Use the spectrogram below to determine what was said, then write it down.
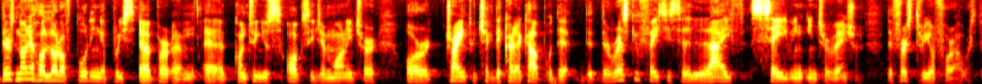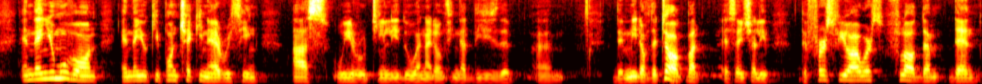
there's not a whole lot of putting a uh, per, um, uh, continuous oxygen monitor or trying to check the cardiac output. The, the, the rescue phase is a life-saving intervention, the first three or four hours. And then you move on, and then you keep on checking everything as we routinely do, and I don't think that this is the, um, the meat of the talk, but essentially the first few hours, flood them, then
